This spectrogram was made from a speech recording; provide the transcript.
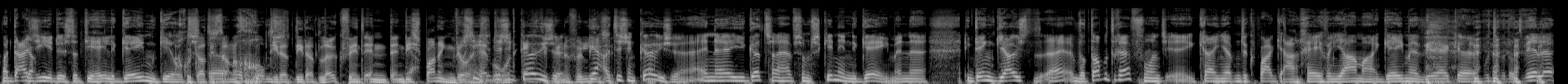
Maar daar zie je dus dat die hele game guild. Goed, dat is dan een groep die dat, die dat leuk vindt en, en die spanning wil Precies, hebben. Het is een keuze. Ja, het is een keuze. En uh, you got to have some skin in the game. En uh, ik denk juist uh, wat dat betreft, want ik krijg, je hebt natuurlijk een paar keer aangegeven van ja, maar gamen, werken, moeten we dat willen?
